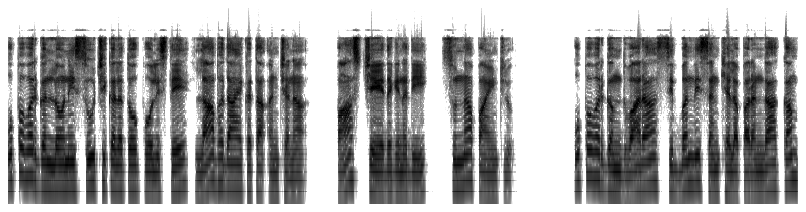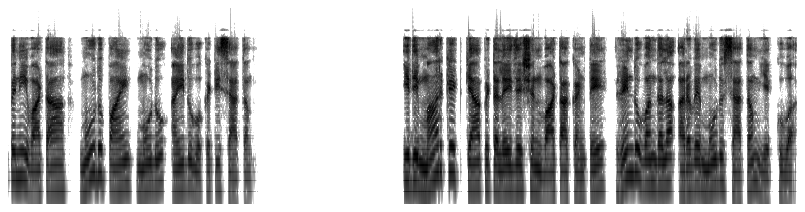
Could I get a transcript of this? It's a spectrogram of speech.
ఉపవర్గంలోని సూచికలతో పోలిస్తే లాభదాయకత అంచనా పాస్ చేయదగినది సున్నా పాయింట్లు. ఉపవర్గం ద్వారా సిబ్బంది సంఖ్యల పరంగా కంపెనీ వాటా మూడు పాయింట్ మూడు ఐదు ఒకటి శాతం. ఇది మార్కెట్ క్యాపిటలైజేషన్ వాటా కంటే రెండు వందల అరవై మూడు శాతం ఎక్కువ.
